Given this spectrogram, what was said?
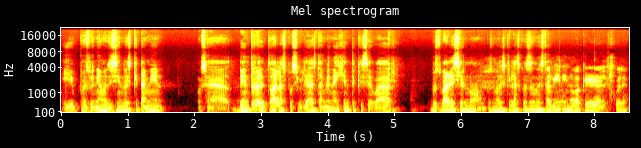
y pues veníamos diciendo es que también, o sea, dentro de todas las posibilidades también hay gente que se va a, pues va a decir, no, pues no es que las cosas no están bien y no va a querer ir a la escuela.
